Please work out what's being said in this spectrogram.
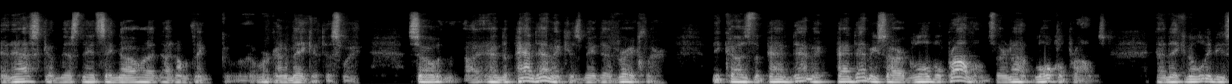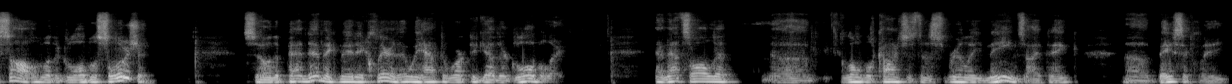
and ask them this, and they'd say, "No, I, I don't think we're going to make it this way." So, and the pandemic has made that very clear, because the pandemic pandemics are global problems; they're not local problems, and they can only be solved with a global solution. So, the pandemic made it clear that we have to work together globally, and that's all that uh, global consciousness really means. I think, uh, basically,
